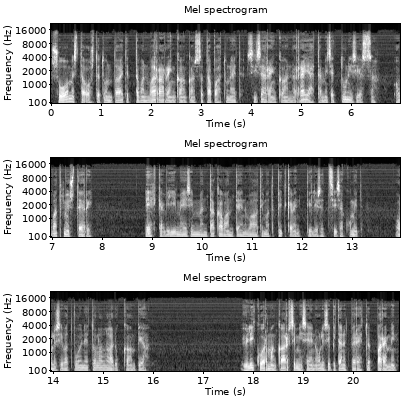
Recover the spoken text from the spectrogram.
Suomesta ostetun taitettavan vararenkaan kanssa tapahtuneet sisärenkaan räjähtämiset Tunisiassa ovat mysteeri. Ehkä viimeisimmän takavanteen vaatimat pitkäventtiiliset sisäkumit olisivat voineet olla laadukkaampia – Ylikuorman karsimiseen olisi pitänyt perehtyä paremmin,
